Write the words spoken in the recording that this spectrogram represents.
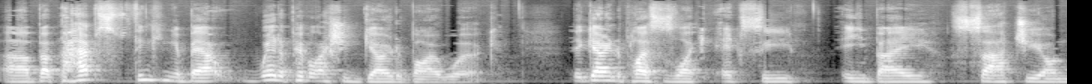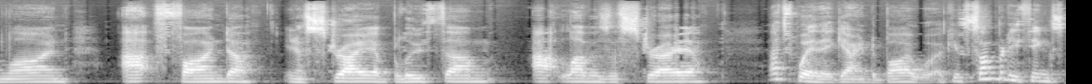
Uh, but perhaps thinking about where do people actually go to buy work? They're going to places like Etsy, eBay, Saatchi Online, Art Finder in Australia, Blue Thumb, Art Lovers Australia. That's where they're going to buy work. If somebody thinks,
